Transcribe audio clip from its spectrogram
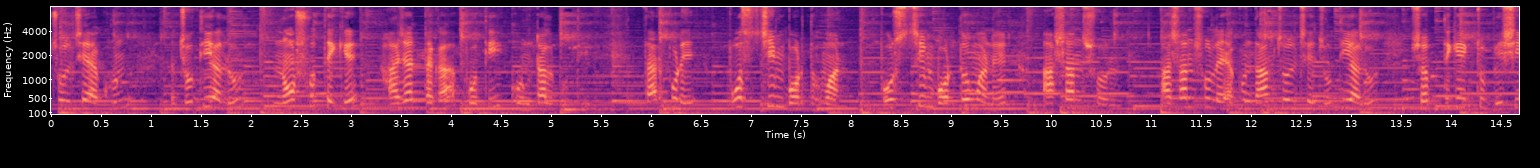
চলছে এখন জ্যোতি আলু নশো থেকে হাজার টাকা প্রতি কুইন্টাল প্রতি। তারপরে পশ্চিম বর্ধমান। পশ্চিম বর্ধমানের আসানসোল। আসানসোলে এখন দাম চলছে জ্যোতি আলুর। সব থেকে একটু বেশি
